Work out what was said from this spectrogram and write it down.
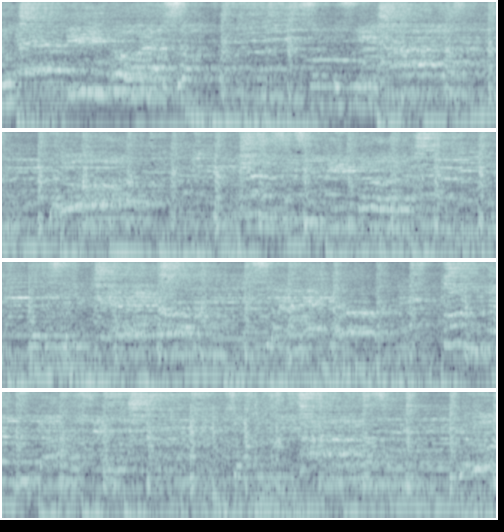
de mi corazón son tus miradas Pharaoh.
